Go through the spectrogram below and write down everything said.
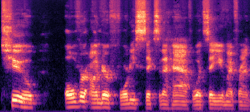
to over under 46 and a half. What say you, my friend?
